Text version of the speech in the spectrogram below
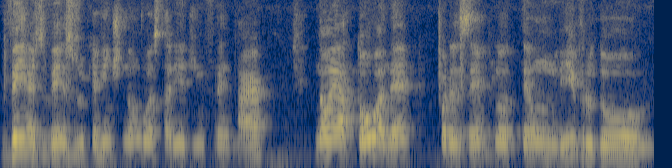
vem às vezes o que a gente não gostaria de enfrentar. Não é à toa, né? Por exemplo, tem um livro do.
